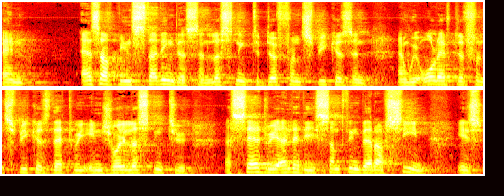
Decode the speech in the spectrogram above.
And as I've been studying this and listening to different speakers, and, and we all have different speakers that we enjoy listening to, a sad reality, something that I've seen, is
